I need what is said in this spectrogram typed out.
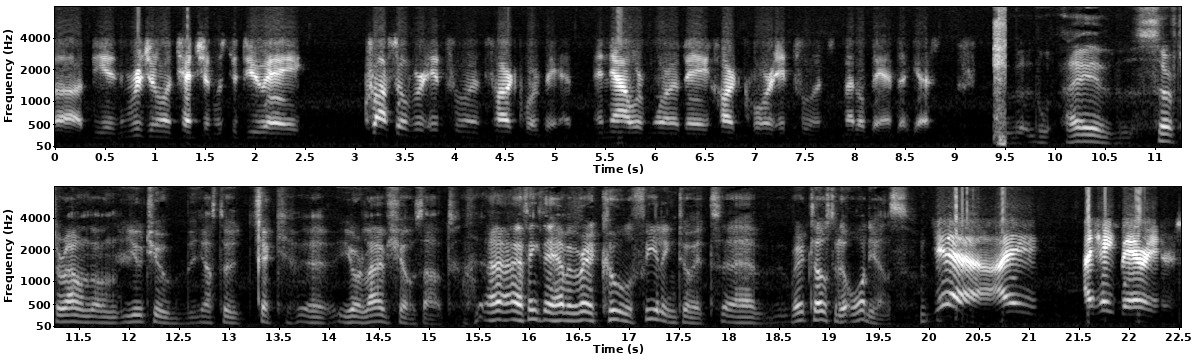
uh, the original intention was to do a crossover influence hardcore band, and now we're more of a hardcore influence metal band, I guess. I surfed around on YouTube just to check uh, your live shows out. I, I think they have a very cool feeling to it, uh, very close to the audience. Yeah, I I hate barriers.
